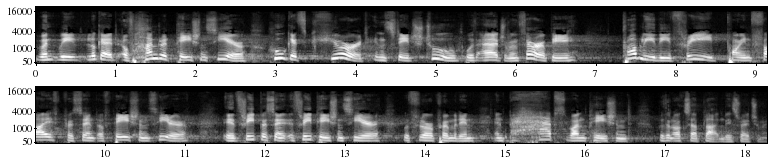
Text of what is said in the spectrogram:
when we look at of 100 patients here, who gets cured in stage two with adjuvant therapy, probably the 3.5% of patients here, uh, 3%, three patients here with fluoropyrimidine, and perhaps one patient with an oxaliplatin-based regimen.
